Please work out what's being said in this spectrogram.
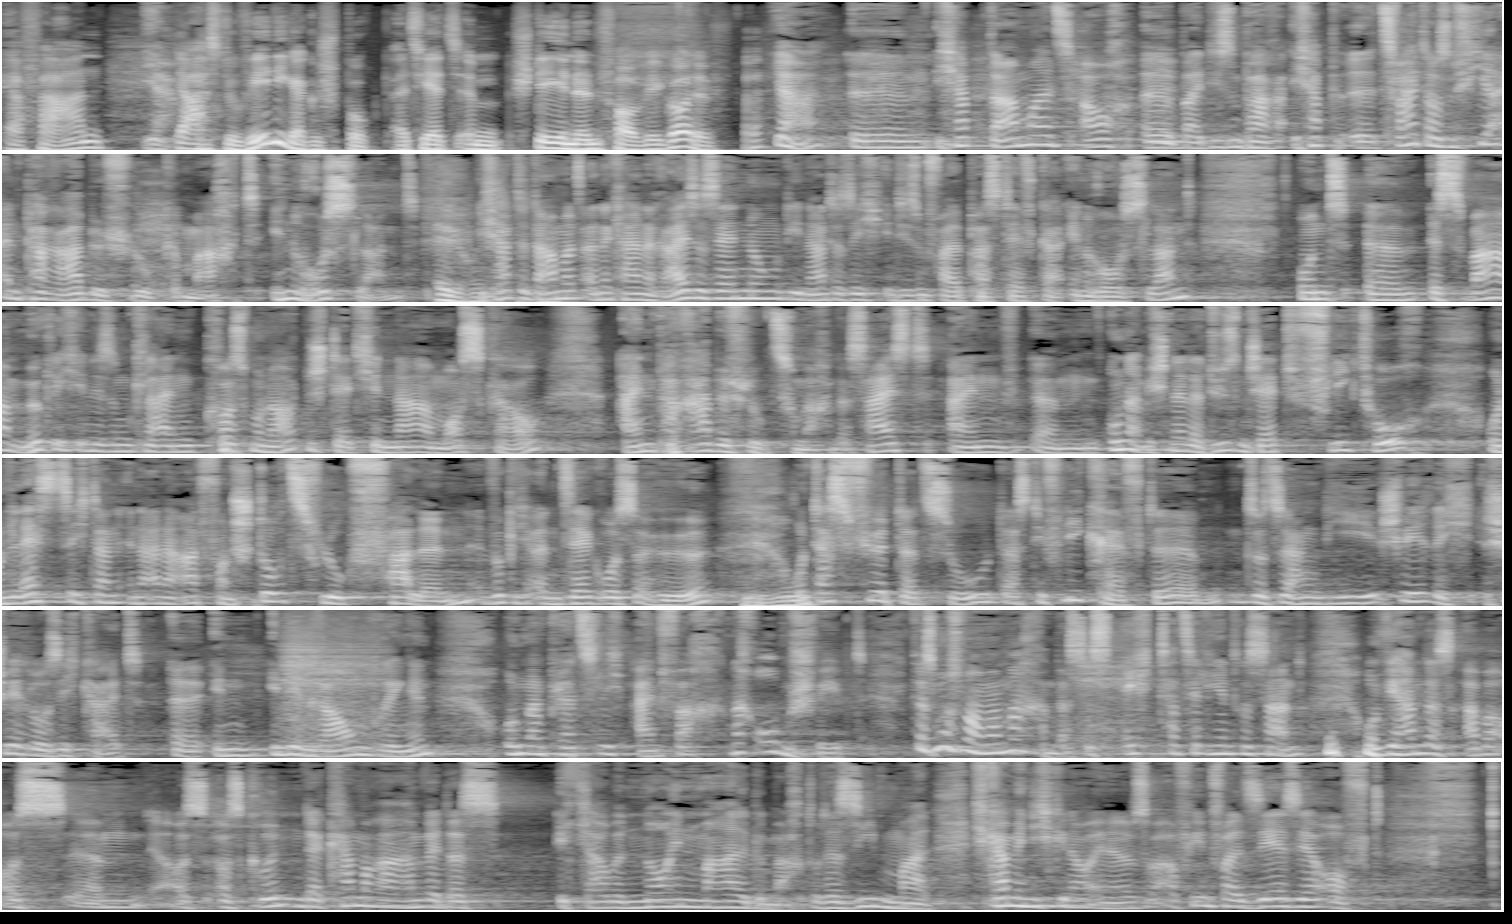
Erfahren. Ja. Da hast du weniger gespuckt als jetzt im stehenden VW Golf. Ja, äh, ich habe damals auch äh, bei diesem Para ich habe äh, 2004 einen Parabelflug gemacht in Russland. Ich hatte damals eine kleine Reisesendung, die nannte sich in diesem Fall Pastewka in Russland und äh, es war möglich in diesem kleinen Kosmonautenstädtchen nahe Moskau einen Parabelflug zu machen. Das heißt, ein ähm, unheimlich schneller Düsenjet fliegt hoch und lässt sich dann in eine Art von Sturzflug fallen, wirklich an sehr großer Höhe. Mhm. Und das führt dazu, dass die Fliehkräfte sozusagen die Schwierig Schwerelosigkeit äh, in, in den Raum bringen und man plötzlich einfach nach oben schwebt. Das muss man mal machen. Das ist echt tatsächlich interessant. Und wir haben das aber aus, ähm, aus, aus Gründen der Kamera haben wir das, ich glaube, neunmal gemacht oder siebenmal. Ich kann mich nicht genau erinnern. Das war auf jeden Fall sehr, sehr oft.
